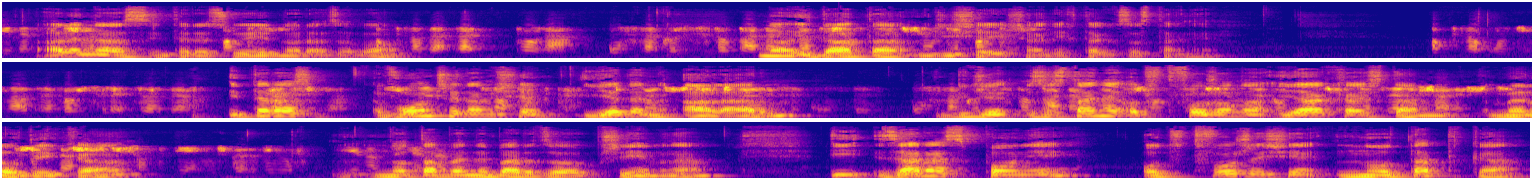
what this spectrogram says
1 z Ale 3. nas interesuje jednorazowo. Okno data. Pola. 8 listopada No i data 2010. dzisiejsza, niech tak zostanie. I teraz włączy nam się jeden 24 alarm, gdzie zostanie 2010. odtworzona jakaś tam melodyka, 365 Berlinów. notabene bardzo przyjemna, i zaraz po niej odtworzy się notatka,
